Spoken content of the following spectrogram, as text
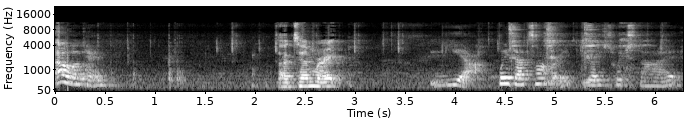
Oh, okay. That's him, right? Yeah. Wait, that's not right. You gotta switch that.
